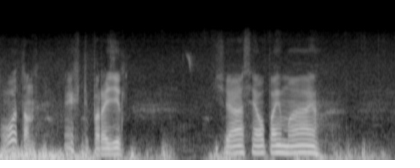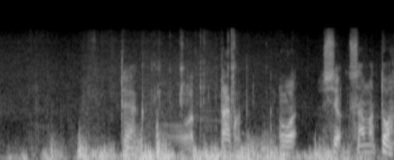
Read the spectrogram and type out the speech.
Вот он. Эх ты, паразит. Сейчас я его поймаю. Так, так вот. Вот, все, само то.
